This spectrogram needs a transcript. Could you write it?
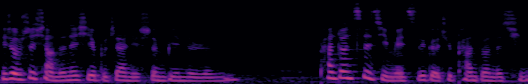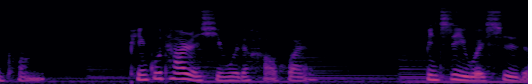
你总是想着那些不在你身边的人，判断自己没资格去判断的情况，评估他人行为的好坏，并自以为是的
